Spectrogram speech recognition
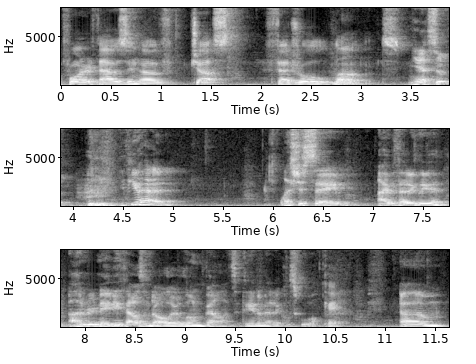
four hundred thousand of just federal loans? Yeah, so if you had, let's just say, hypothetically, had $180,000 loan balance at the end of medical school, Okay. um,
